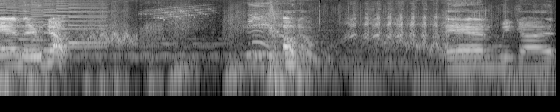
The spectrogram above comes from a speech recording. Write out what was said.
And there we go. Oh no. And we got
